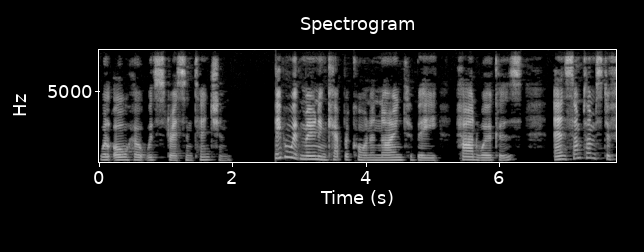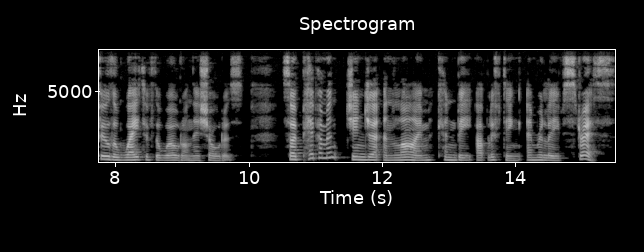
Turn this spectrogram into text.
will all help with stress and tension. People with moon in Capricorn are known to be hard workers and sometimes to feel the weight of the world on their shoulders. So, peppermint, ginger, and lime can be uplifting and relieve stress.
